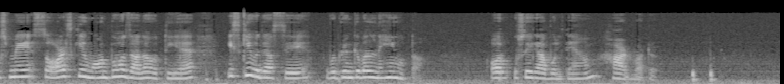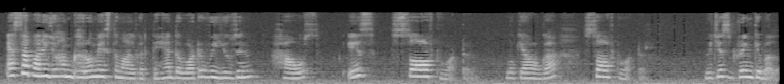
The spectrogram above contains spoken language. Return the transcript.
उसमें सॉल्ट्स की अमाउंट बहुत ज़्यादा होती है। इसकी वजह से वो ड्रिंकेबल नहीं होता। और उसे क्या बोलते हैं हम? हार्ड वाटर ऐसा पानी जो हम घरों में इस्तेमाल करते हैं the water we use in house is soft water वो क्या होगा? Soft water which is drinkable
